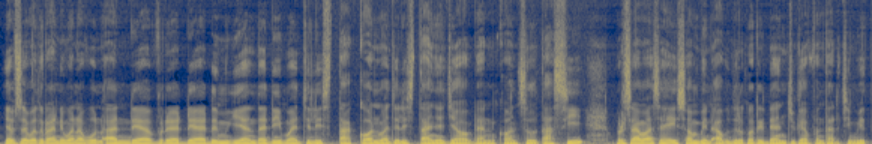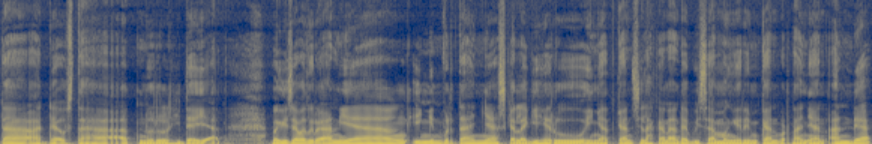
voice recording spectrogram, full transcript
Ya sahabat Quran di mana pun Anda berada Demikian tadi majelis takon, majelis tanya jawab dan konsultasi Bersama saya Isom bin Abdul Qadir dan juga pentarjim kita Ada Ustadz Nurul Hidayat. Bagi sahabat Quran yang ingin bertanya Sekali lagi Heru ingatkan silahkan Anda bisa mengirimkan pertanyaan Anda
